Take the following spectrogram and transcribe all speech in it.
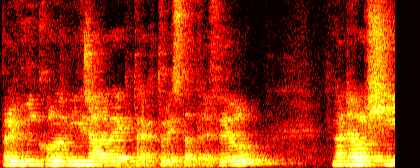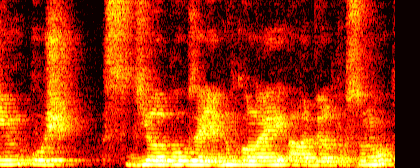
první kolejový řádek traktorista trefil, na dalším už sdílel pouze jednu kolej, ale byl posunut.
